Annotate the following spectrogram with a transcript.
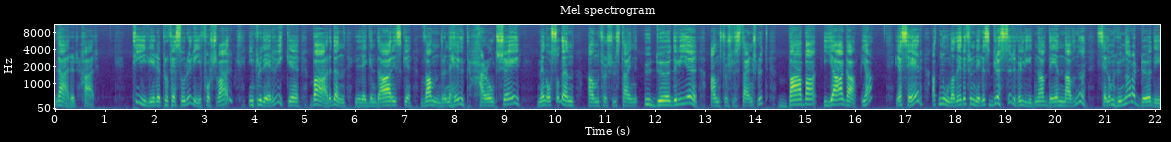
lærer her. Tidligere professorer i forsvar inkluderer ikke bare den legendariske vandrende helt Harold Shay, men også den anførselstegn udødelige anførselstegn slutt Baba Yaga. Ja, jeg ser at noen av dere fremdeles grøsser ved lyden av det navnet, selv om hun har vært død i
